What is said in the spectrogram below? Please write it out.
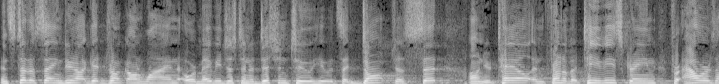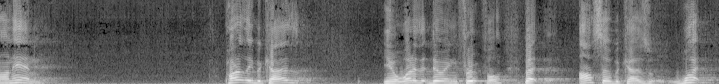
instead of saying, Do not get drunk on wine, or maybe just in addition to, he would say, Don't just sit on your tail in front of a TV screen for hours on end. Partly because, you know, what is it doing fruitful? But also because what,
